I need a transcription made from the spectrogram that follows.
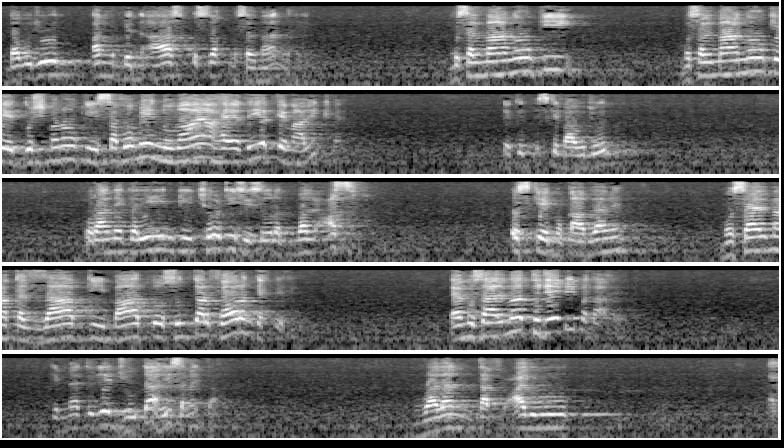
باوجود امر بن آس اس وقت مسلمان نہیں۔ مسلمانوں کی، مسلمانوں کے دشمنوں کی صفوں میں نمایاں حیثیت کے مالک ہیں۔ لیکن اس کے باوجود قرآن کریم کی چھوٹی سی صورت والعصر اس کے مقابلہ میں مسلمہ قذاب کی بات کو سن کر فوراً کہتے ہیں۔ اے مسلمہ، تجھے بھی پتا ہے کہ میں تجھے جھوٹا ہی سمجھتا ہوں۔ ولن تفعلوا۔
